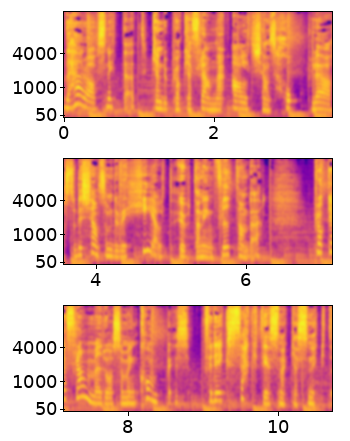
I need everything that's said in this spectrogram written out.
Det här avsnittet kan du plocka fram när allt känns hopplöst och det känns som du är helt utan inflytande. Plocka fram mig då som en kompis, för det är exakt det Snacka snyggt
